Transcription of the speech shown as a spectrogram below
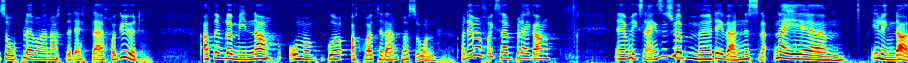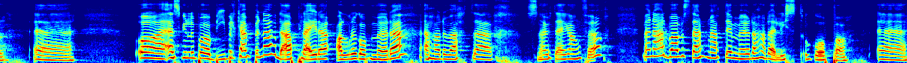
så opplever en at dette er fra Gud. At en blir minnet om å gå akkurat til den personen. Og Det var f.eks. en gang eh, for ikke så lenge siden skulle jeg på møte i, Vennesla, nei, i, um, i Lyngdal. Eh, og jeg skulle på bibelcampen der. Der pleide jeg aldri å gå på møte. Jeg hadde vært der snaut en gang før. Men jeg hadde bare bestemt meg at det møtet hadde jeg lyst til å gå på. Eh,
